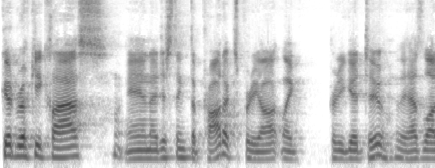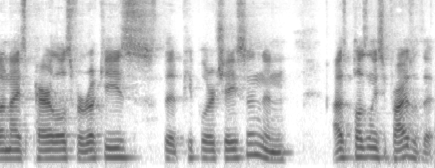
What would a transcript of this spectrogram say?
good rookie class. And I just think the product's pretty like pretty good too. It has a lot of nice parallels for rookies that people are chasing, and I was pleasantly surprised with it.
